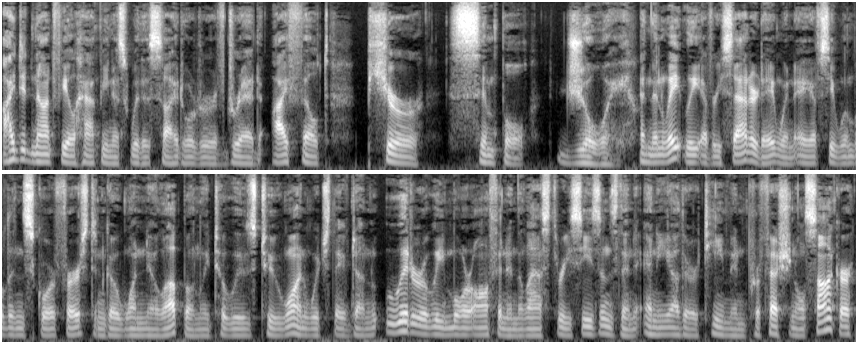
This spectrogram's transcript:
I did not feel happiness with a side order of dread. I felt pure, simple joy. And then lately, every Saturday, when AFC Wimbledon score first and go 1 0 up, only to lose 2 1, which they've done literally more often in the last three seasons than any other team in professional soccer.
